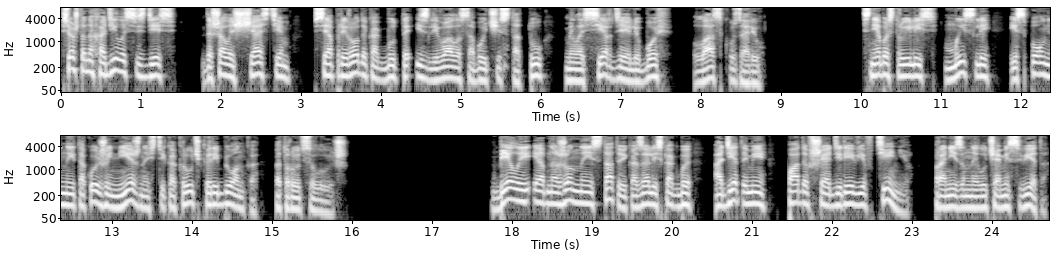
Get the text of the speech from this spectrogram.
Все, что находилось здесь, дышало счастьем, вся природа как будто изливала собой чистоту, милосердие, любовь, ласку, зарю. С неба струились мысли, исполненные такой же нежности, как ручка ребенка, которую целуешь. Белые и обнаженные статуи казались как бы одетыми падавшей от деревьев тенью, пронизанной лучами света.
